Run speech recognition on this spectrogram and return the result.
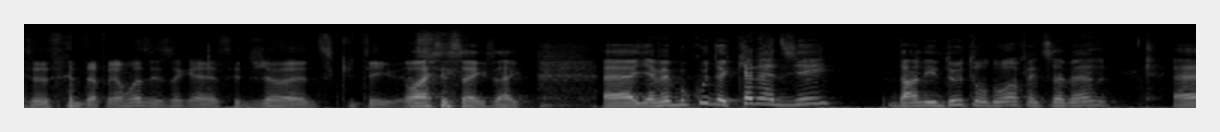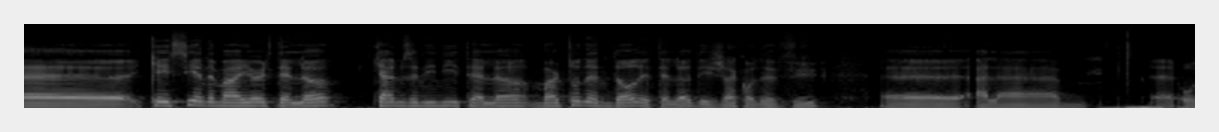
D'après moi, c'est ça que c'est déjà euh, discuté. Ouais, c'est ça, exact. Euh, il y avait beaucoup de Canadiens dans les deux tournois en fin de semaine. Euh, Casey Annemeyer était là, Cam Zanini était là, Martin Endall était là, des gens qu'on a vus à la, au,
